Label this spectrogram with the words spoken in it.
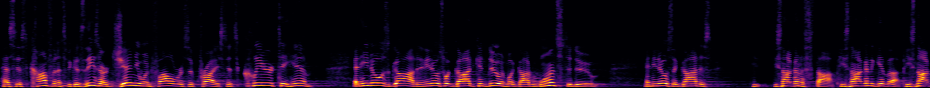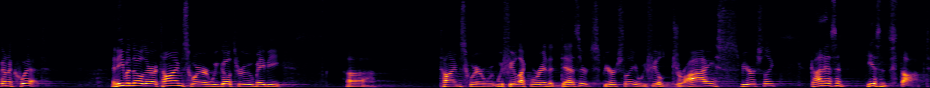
has this confidence because these are genuine followers of Christ. It's clear to him. And he knows God, and he knows what God can do and what God wants to do. And he knows that God is, he, he's not going to stop. He's not going to give up. He's not going to quit. And even though there are times where we go through maybe uh, times where we feel like we're in a desert spiritually or we feel dry spiritually, God hasn't, He hasn't stopped.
